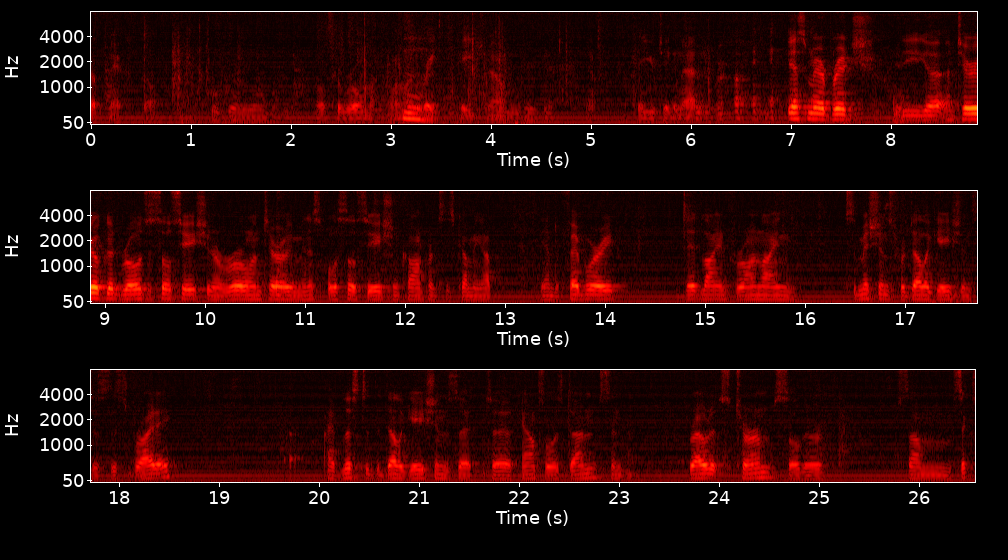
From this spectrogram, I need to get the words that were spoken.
What's up next, Bill? Also Roma, I'm on the right page now. Yep. Okay, you're taking that? Yes, Mayor Bridge, the uh, Ontario Good Roads Association or Rural Ontario Municipal Association Conference is coming up at the end of February. Deadline for online submissions for delegations is this Friday. I've listed the delegations that uh, council has done since, throughout its term, so there are some six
